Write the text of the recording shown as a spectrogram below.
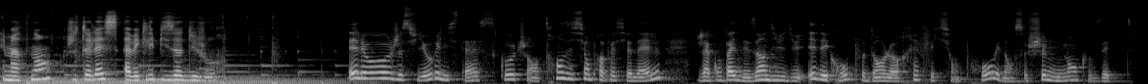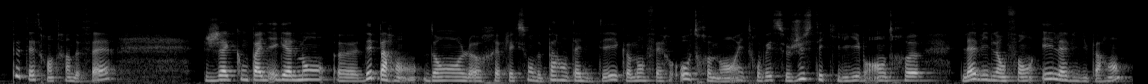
Et maintenant, je te laisse avec l'épisode du jour. Hello, je suis Aurélie Stas, coach en transition professionnelle. J'accompagne des individus et des groupes dans leur réflexion pro et dans ce cheminement que vous êtes peut-être en train de faire J'accompagne également euh, des parents dans leur réflexion de parentalité et comment faire autrement et trouver ce juste équilibre entre la vie de l'enfant et la vie du parent.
